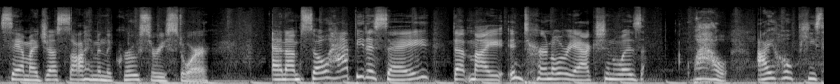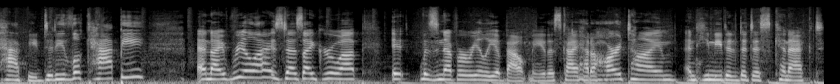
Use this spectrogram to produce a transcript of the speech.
Sam, I just saw him in the grocery store. And I'm so happy to say that my internal reaction was, wow, I hope he's happy. Did he look happy? And I realized as I grew up, it was never really about me. This guy had a hard time and he needed a disconnect.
